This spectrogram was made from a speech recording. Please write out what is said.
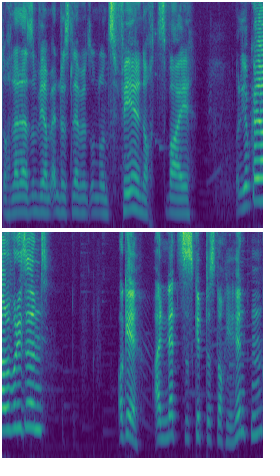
Doch leider sind wir am Ende des Levels und uns fehlen noch zwei. Und ich habe keine Ahnung, wo die sind. Okay, ein letztes gibt es noch hier hinten.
